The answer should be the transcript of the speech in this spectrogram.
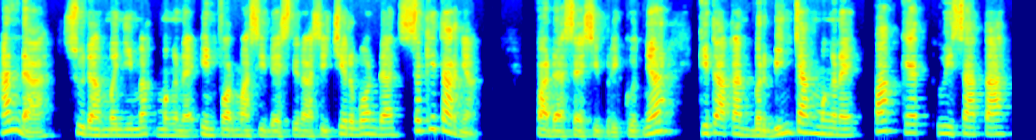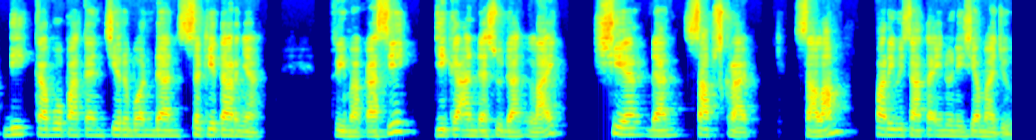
Anda sudah menyimak mengenai informasi destinasi Cirebon dan sekitarnya. Pada sesi berikutnya, kita akan berbincang mengenai paket wisata di Kabupaten Cirebon dan sekitarnya. Terima kasih jika Anda sudah like, share, dan subscribe. Salam pariwisata Indonesia maju.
